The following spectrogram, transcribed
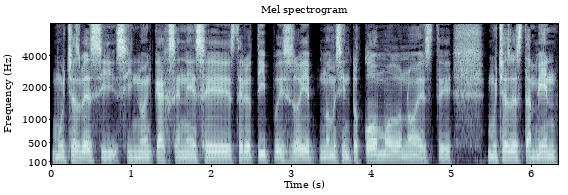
muchas veces si, si, no encajas en ese estereotipo, dices, oye, no me siento cómodo, ¿no? Este, muchas veces también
